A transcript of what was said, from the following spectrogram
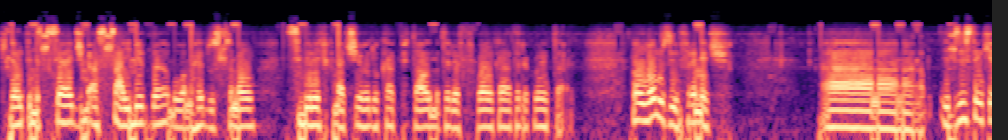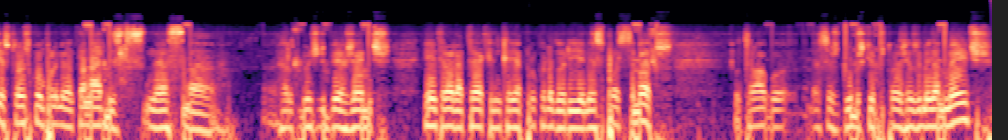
que antecede a saída ou a redução significativa do capital da telefônica na telecomunitária. Então vamos em frente. Ah, existem questões complementares nessa relativamente divergentes entre a área técnica e a Procuradoria nesse processo. Eu trago essas duas questões resumidamente.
